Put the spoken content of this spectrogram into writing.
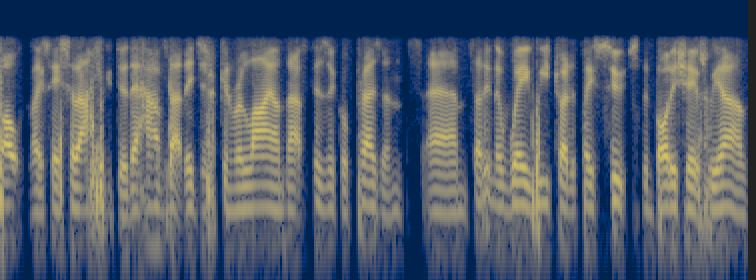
bulk like say South Africa do. They have that. They just can rely on that physical presence. Um, so I think the way we try to play suits the body shapes we have.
